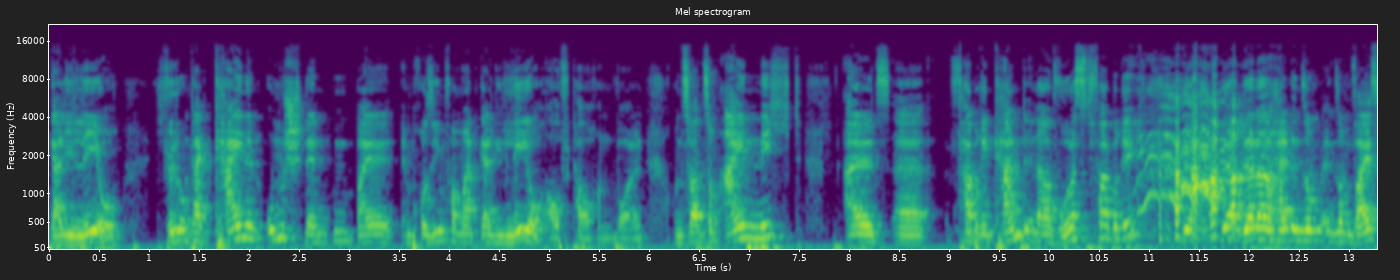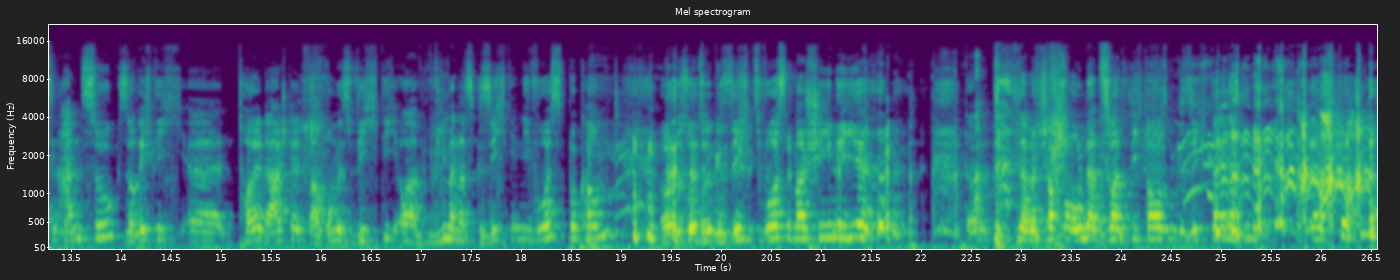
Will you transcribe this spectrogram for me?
Galileo. Ich würde unter keinen Umständen bei im ProSieben-Format Galileo auftauchen wollen. Und zwar zum einen nicht als äh, Fabrikant in einer Wurstfabrik, der, der, der dann halt in so, einem- in so einem weißen Anzug so richtig äh, toll darstellt, warum es wichtig oder wie man das Gesicht in die Wurst bekommt. Das ist unsere Gesichtswurstmaschine hier. damit, damit schaffen wir 120.000 Gesichter in einer Stunde.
